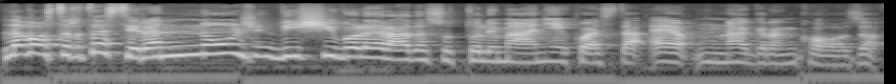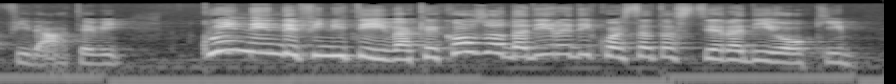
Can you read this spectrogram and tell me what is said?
la vostra tastiera non vi scivolerà da sotto le mani e questa è una gran cosa, fidatevi. Quindi in definitiva, che cosa ho da dire di questa tastiera di Oki?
